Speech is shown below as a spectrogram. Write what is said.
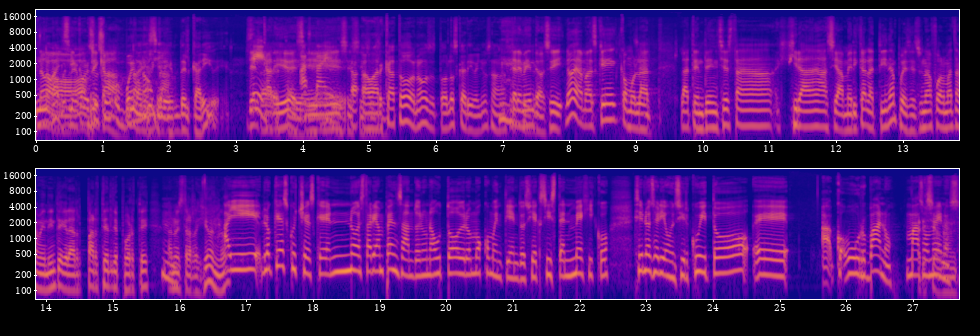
no. No, No, sí, eso es un buen No, nombre sí. del Caribe. Del Sí. Caribe, sí, Hasta ahí. sí, sí, A- sí, abarca todo, ¿no? Todos los caribeños. van a- Tremendo, sí. No, y además que como la, la tendencia está girada hacia América Latina, pues es una forma también de integrar parte del deporte a nuestra región, ¿no? Ahí lo que escuché es que no estarían pensando en un autódromo, como entiendo si existe en México, sino sería un circuito eh, urbano, más o menos.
